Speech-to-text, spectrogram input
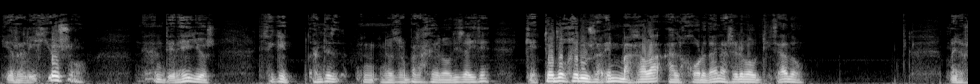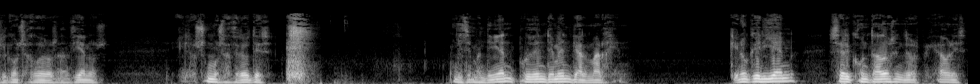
y religioso delante de ellos. Dice que antes, en otro pasaje del bautista dice que todo Jerusalén bajaba al Jordán a ser bautizado, menos el consejo de los ancianos y los sumos sacerdotes, y se mantenían prudentemente al margen, que no querían ser contados entre los pecadores,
